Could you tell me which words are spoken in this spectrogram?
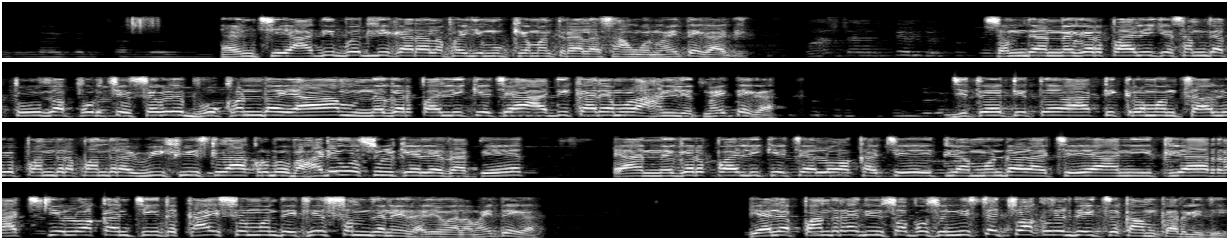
ह्यांची आधी बदली करायला पाहिजे मुख्यमंत्र्याला सांगून माहितीये का आधी? समजा नगरपालिके समजा तुळजापूरचे सगळे भूखंड या नगरपालिकेच्या अधिकाऱ्यामुळे आणलेत माहितीये का? जिथं तिथं अतिक्रमण चालू आहे पंधरा पंधरा वीस वीस लाख रुपये भाडे वसूल केले जाते. या नगरपालिकेच्या लोकांचे इथल्या मंडळाचे आणि इथल्या राजकीय लोकांचे इथं काय संबंध आहेत हेच समज नाही झाले मला माहितीये का? गेल्या पंधरा दिवसापासून नुसतं चॉकलेट द्यायचं काम करले ते.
